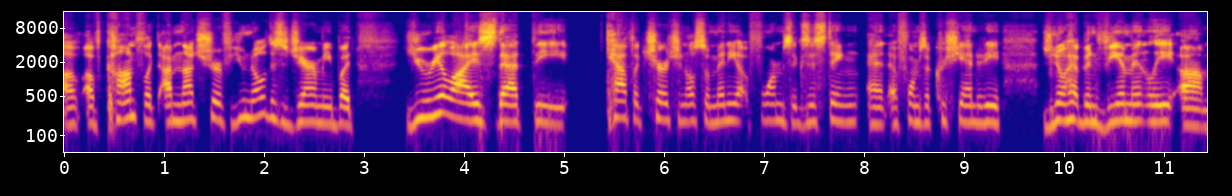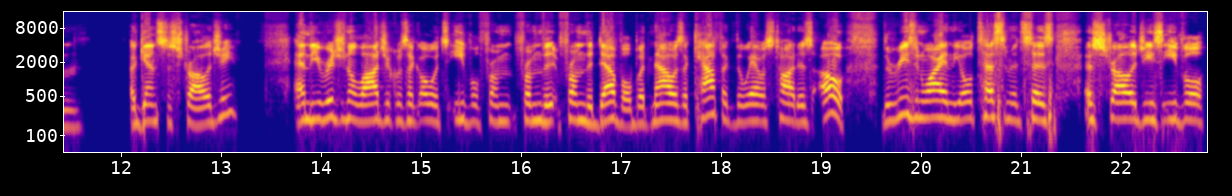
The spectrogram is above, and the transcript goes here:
of, of conflict. I'm not sure if you know this, Jeremy, but you realize that the Catholic Church and also many forms existing and uh, forms of Christianity, you know, have been vehemently um, against astrology. And the original logic was like, oh, it's evil from from the from the devil. But now, as a Catholic, the way I was taught is, oh, the reason why in the Old Testament says astrology is evil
